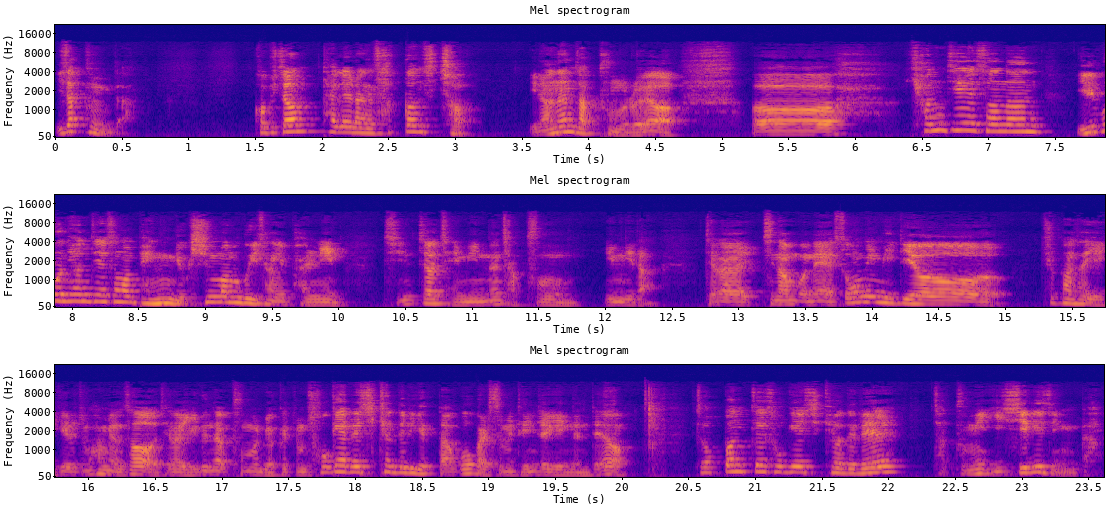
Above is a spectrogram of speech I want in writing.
이 작품입니다. 커피점 탈레랑의 사건 수첩 이라는 작품으로요. 어, 현지에서는, 일본 현지에서만 160만 부 이상이 팔린 진짜 재미있는 작품입니다. 제가 지난번에 소미 미디어 출판사 얘기를 좀 하면서 제가 읽은 작품을 몇 개 좀 소개를 시켜드리겠다고 말씀을 드린 적이 있는데요. 첫 번째 소개시켜드릴 작품이 이 시리즈입니다.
